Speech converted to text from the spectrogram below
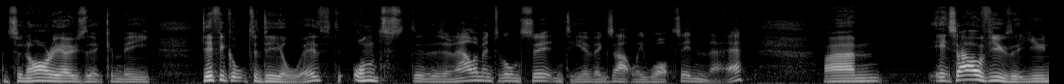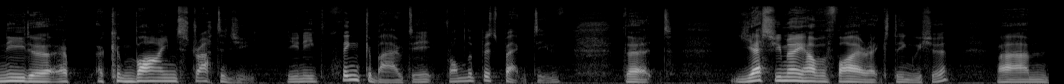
and scenarios that can be difficult to deal with. there's an element of uncertainty of exactly what's in there. Um, it's our view that you need a, a, a combined strategy you need to think about it from the perspective that yes, you may have a fire extinguisher, um,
